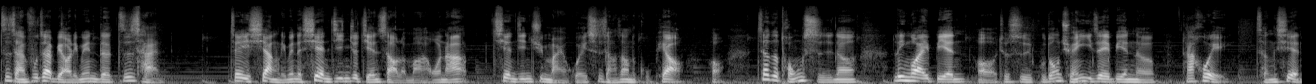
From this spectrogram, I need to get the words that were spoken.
资产负债表里面的资产这一项里面的现金就减少了嘛。我拿现金去买回市场上的股票，哦，这个同时呢，另外一边哦，就是股东权益这边呢，它会呈现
